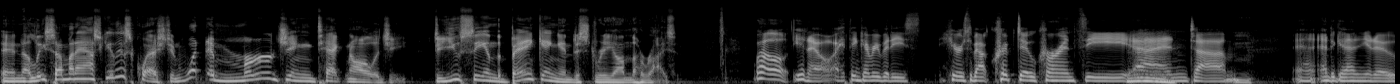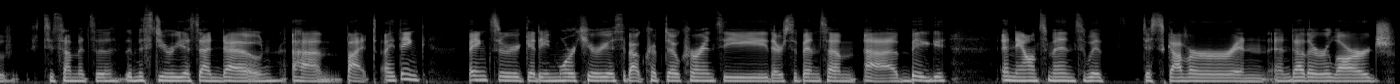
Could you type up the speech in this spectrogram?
And uh, Lisa, I'm going to ask you this question What emerging technology do you see in the banking industry on the horizon? Well, you know, I think everybody's hears about cryptocurrency and um, and, and again, you know, to some it's a, the mysterious unknown. Um, but I think banks are getting more curious about cryptocurrency. There's been some uh, big announcements with Discover and and other large.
